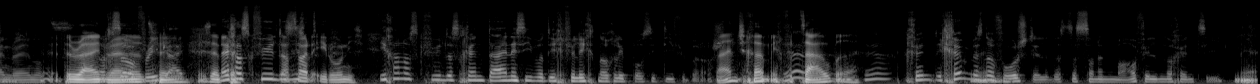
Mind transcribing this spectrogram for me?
Ryan Reynolds. der Ryan Ach so, Reynolds. Free Film. Guy. Das ist Nein, ich habe etwa- das Gefühl, das, Das war ist, ironisch. ich habe noch das Gefühl, das könnte einer sein, der dich vielleicht noch ein bisschen positiv überrascht. Mensch, ich könnte mich Ja, verzaubern. Ja, ich könnte, ich könnte mir es Ja. noch vorstellen, dass das so ein Mann-Film noch könnte sein Ja,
